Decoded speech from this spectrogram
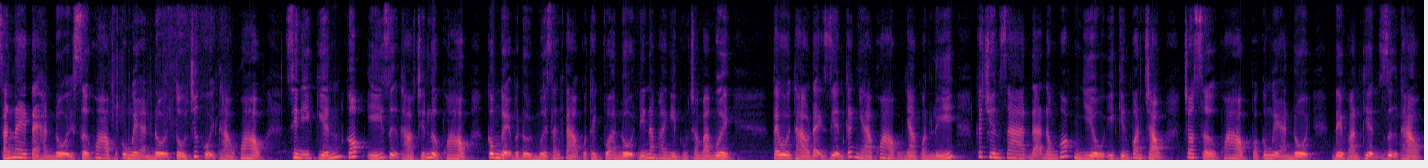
Sáng nay tại Hà Nội, Sở Khoa học và Công nghệ Hà Nội tổ chức hội thảo khoa học xin ý kiến góp ý dự thảo chiến lược khoa học, công nghệ và đổi mới sáng tạo của thành phố Hà Nội đến năm 2030. Tại hội thảo, đại diện các nhà khoa học, nhà quản lý, các chuyên gia đã đóng góp nhiều ý kiến quan trọng cho Sở Khoa học và Công nghệ Hà Nội để hoàn thiện dự thảo.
